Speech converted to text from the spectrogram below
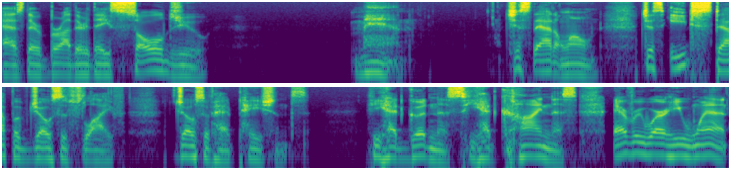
as their brother, they sold you. Man, just that alone, just each step of Joseph's life Joseph had patience. He had goodness. He had kindness. Everywhere he went,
